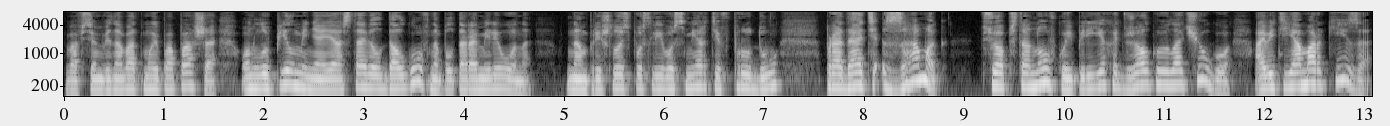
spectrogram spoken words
Во всем виноват мой папаша. Он лупил меня и оставил долгов на полтора миллиона». Нам пришлось после его смерти в пруду продать замок, всю обстановку и переехать в жалкую лачугу, а ведь я маркиза.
